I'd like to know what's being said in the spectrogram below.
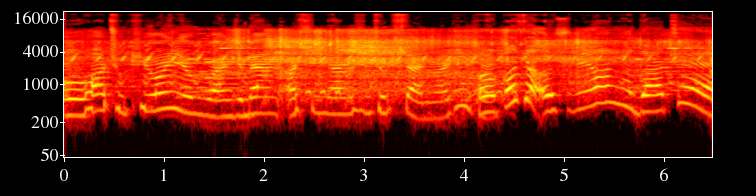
Oha çok iyi oynuyor bu bence. Ben aşkın gelmesini çok isterdim arkadaşlar. Arkadaşlar ısırıyor mu zaten?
